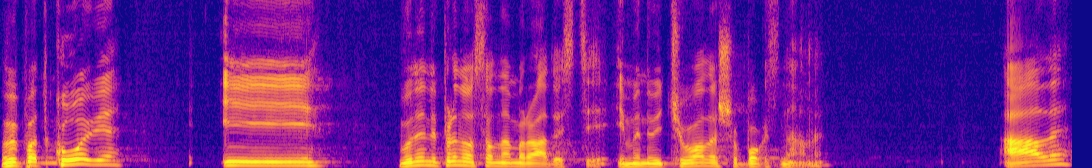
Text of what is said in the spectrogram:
випадкові, і вони не приносили нам радості, і ми не відчували, що Бог з нами. Але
